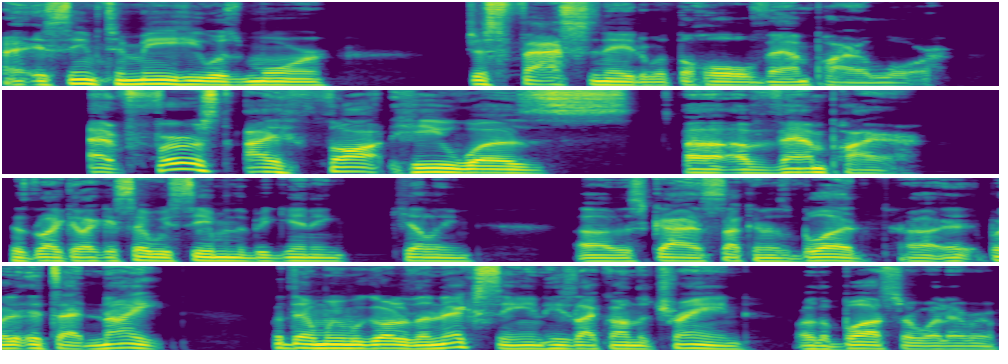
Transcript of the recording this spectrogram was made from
it seemed to me he was more just fascinated with the whole vampire lore at first i thought he was uh, a vampire because like like i said we see him in the beginning killing uh, this guy and sucking his blood, uh, but it's at night. But then when we go to the next scene, he's like on the train or the bus or whatever,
